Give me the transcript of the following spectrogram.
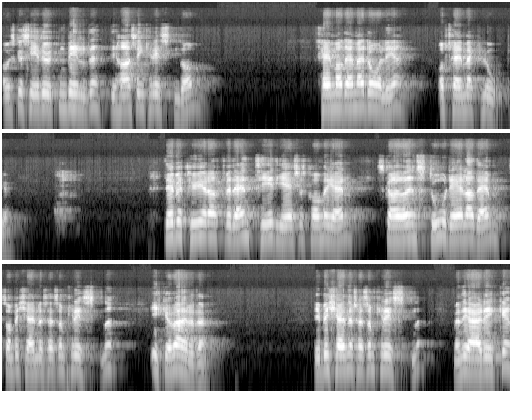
og vi skulle si det uten bilde de har sin kristendom. Fem av dem er dårlige, og fem er kloke. Det betyr at ved den tid Jesus kommer igjen, skal en stor del av dem som bekjenner seg som kristne, ikke være det. De bekjenner seg som kristne, men de er det ikke,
